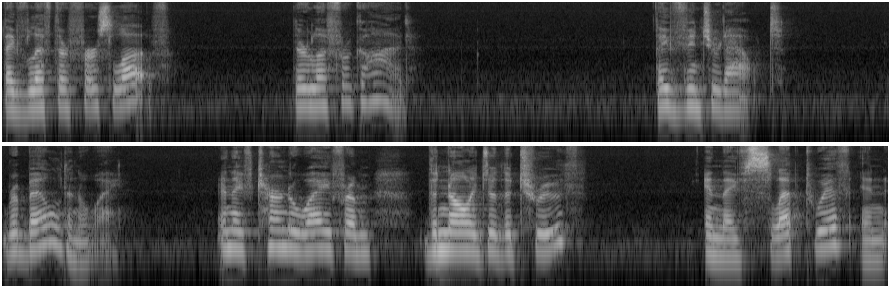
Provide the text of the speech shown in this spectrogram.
They've left their first love, their love for God. They've ventured out, rebelled in a way and they've turned away from the knowledge of the truth and they've slept with and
